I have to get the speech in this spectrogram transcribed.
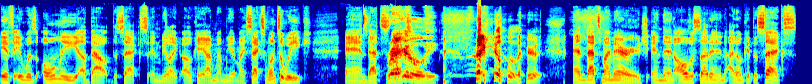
if it was only about the sex and be like, okay, I'm I'm getting my sex once a week, and that's that's- Regularly, regularly, and that's my marriage. And then all of a sudden, I don't get the sex,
